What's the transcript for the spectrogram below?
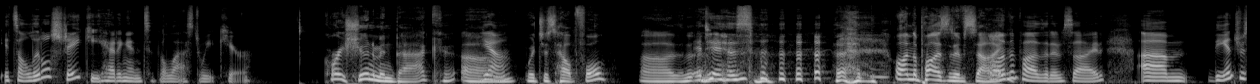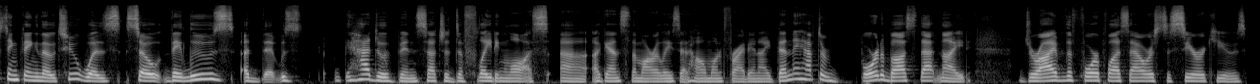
it's a little shaky heading into the last week here. Corey Schueneman back, um, Yeah. which is helpful. Uh, It is. on the positive side. on the positive side. Um, the interesting thing, though, too, was so they lose. A, it was had to have been such a deflating loss uh, against the Marlies at home on Friday night. Then they have to board a bus that night, drive the four plus hours to Syracuse,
